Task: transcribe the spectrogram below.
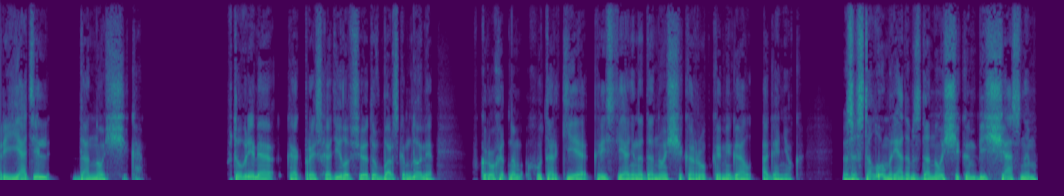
Приятель доносчика. В то время, как происходило все это в барском доме, в крохотном хуторке крестьянина-доносчика робко мигал огонек. За столом рядом с доносчиком бесчастным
